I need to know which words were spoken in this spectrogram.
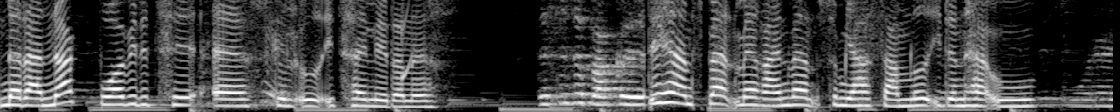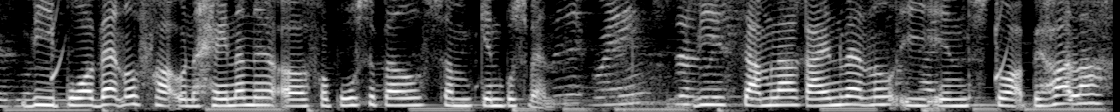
Når der er nok, bruger vi det til at skylle ud i toiletterne this is a bucket. Det her er en spand med regnvand, som jeg har samlet i den her uge. Vi bruger vandet fra under hanerne og fra brusebad som genbrugsvand. Vi samler regnvandet i en stor beholder.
